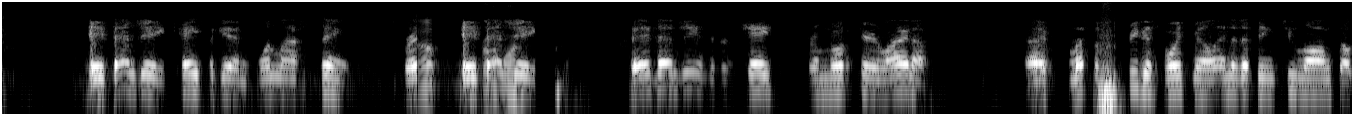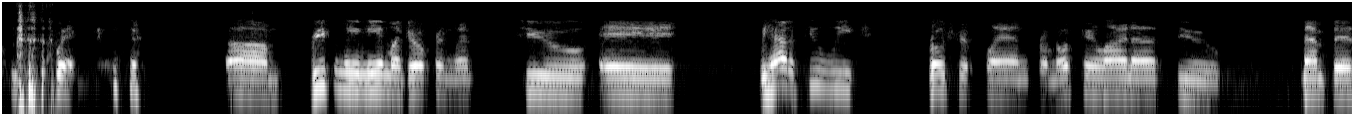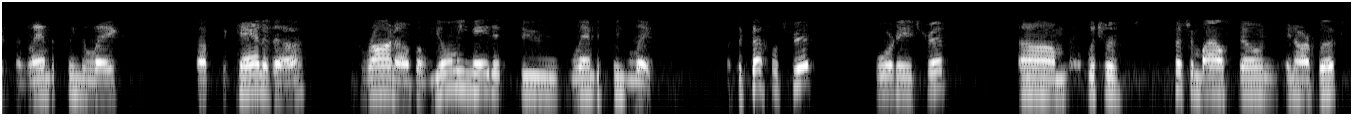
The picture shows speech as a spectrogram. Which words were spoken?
hey Benji, case again. One last thing. Right? Oh, Hey wrong one. Benji. Hey Benji, this is Case from North Carolina. I left the previous voicemail, ended up being too long, so I'll keep it quick. um, recently, me and my girlfriend went to a. We had a two-week road trip planned from North Carolina to Memphis and Land Between the Lakes up to Canada, Toronto, but we only made it to Land Between the Lakes. A successful trip, four-day trip, um, which was such a milestone in our books.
